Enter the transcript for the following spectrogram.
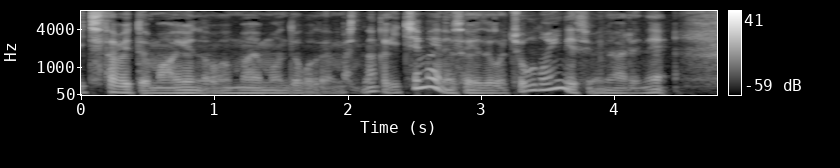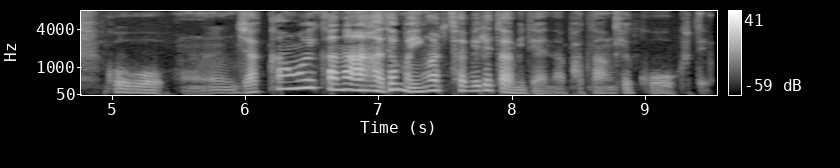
いつ食べてもああいうのはうまいもんでございましてなんか1枚のサイズがちょうどいいんですよねあれね。こう、うん、若干多いかな。あでも意外と食べれたみたいなパターン結構多くて、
